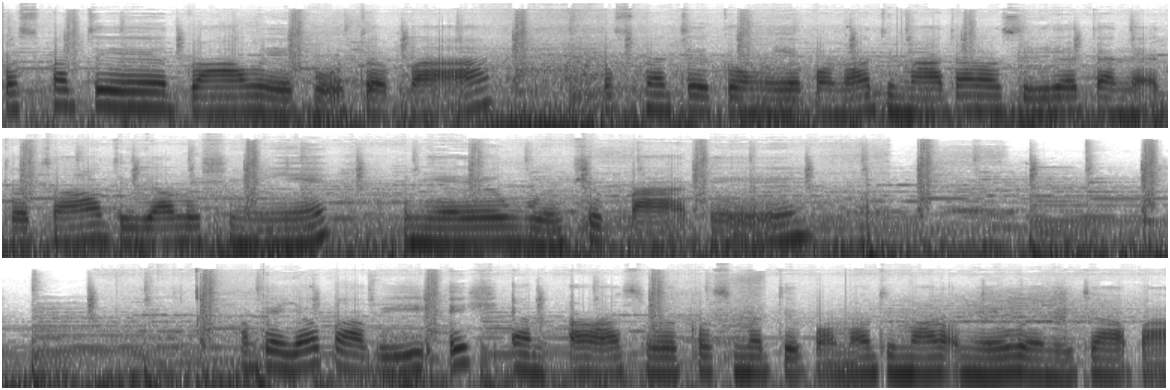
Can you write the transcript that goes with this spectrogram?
cosmetic သွားဝယ်ဖို့အတွ က်ပါ cosmetic ကုန်ရပေါ့နော်ဒီမှာတော့ဈေးရက်တန်တဲ့အတွက်ကြောင့်ဒီရောက်လို့ရှိရင်အမြဲတမ်းဝင်ဖြစ်ပါတယ်ဟုတ်ကဲ့ရောက်ပါပြီ H&R ဆိုတဲ့ cosmetic ပေါ့နော်ဒီမှာတော့အမြဲဝင်နေကြပါ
